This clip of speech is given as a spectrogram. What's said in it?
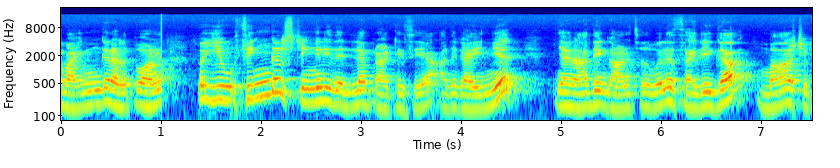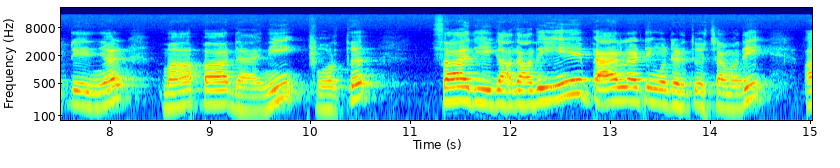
ഇതെല്ലാം ഭയങ്കര എളുപ്പമാണ്. അപ്പോൾ ഈ സിംഗിൾ സ്ട്രിങ്ങിൽ ഇതെല്ലാം പ്രാക്ടീസ് ചെയ്യുക. അത് കഴിഞ്ഞ് ഞാൻ ആദ്യം കാണിച്ചതുപോലെ സരിഗ മാ ഷിഫ്റ്റ് കഴിഞ്ഞാൽ മാ പാ ധനി ഫോർത്ത് സരിഗ. അത് അതേ പാരലായിട്ട് ഇങ്ങോട്ട് എടുത്തു വെച്ചാൽ മതി. ആ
